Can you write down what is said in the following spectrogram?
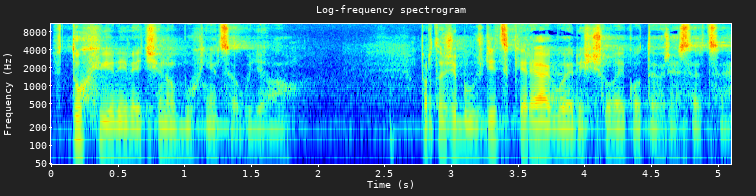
V tu chvíli většinou Bůh něco udělal. Protože Bůh vždycky reaguje, když člověk otevře srdce.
